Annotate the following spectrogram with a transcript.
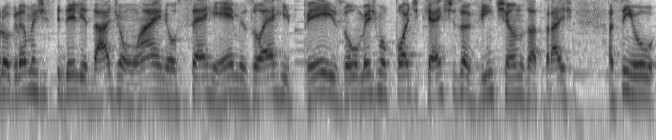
programas de fidelidade online, ou CRMs, ou RPs, ou mesmo podcasts há 20 anos atrás. Assim, eu,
